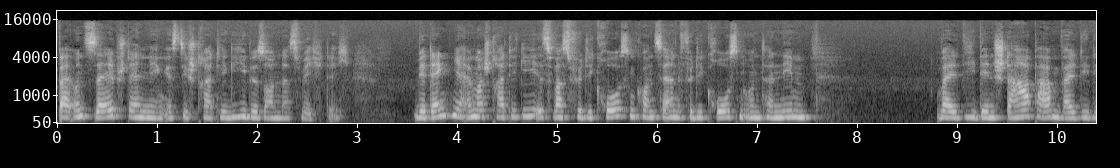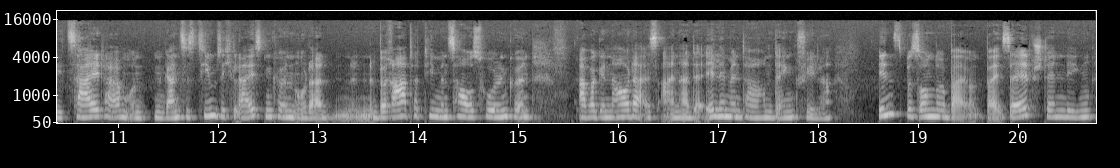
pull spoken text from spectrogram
bei uns Selbstständigen ist die Strategie besonders wichtig. Wir denken ja immer, Strategie ist was für die großen Konzerne, für die großen Unternehmen weil die den Stab haben, weil die die Zeit haben und ein ganzes Team sich leisten können oder ein Beraterteam ins Haus holen können. Aber genau da ist einer der elementaren Denkfehler. Insbesondere bei, bei selbstständigen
